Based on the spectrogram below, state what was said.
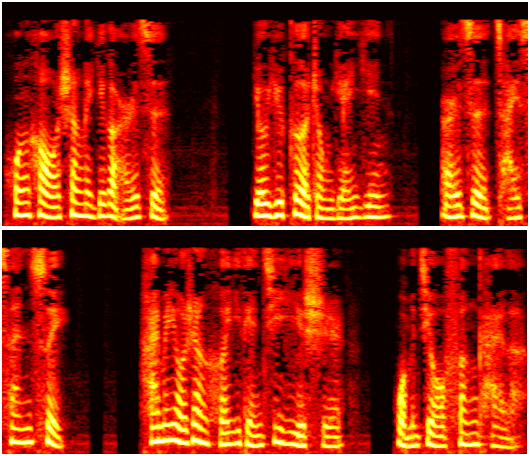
婚后生了一个儿子。由于各种原因，儿子才三岁，还没有任何一点记忆时，我们就分开了。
